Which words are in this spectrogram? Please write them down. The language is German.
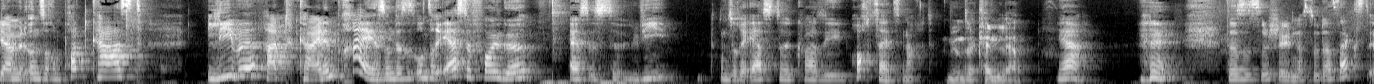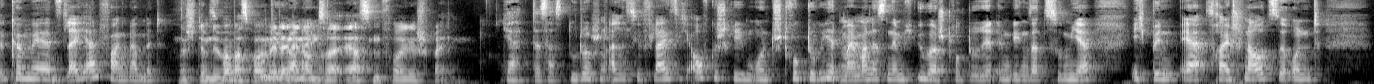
Wieder mit unserem Podcast Liebe hat keinen Preis. Und das ist unsere erste Folge. Es ist wie unsere erste quasi Hochzeitsnacht. Wir uns ja kennenlernen. Ja. Das ist so schön, dass du das sagst. Können wir jetzt gleich anfangen damit. Das stimmt. Das Über was wollen wir denn in unserer ersten Folge sprechen? Ja, das hast du doch schon alles hier fleißig aufgeschrieben und strukturiert. Mein Mann ist nämlich überstrukturiert im Gegensatz zu mir. Ich bin eher frei Schnauze und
